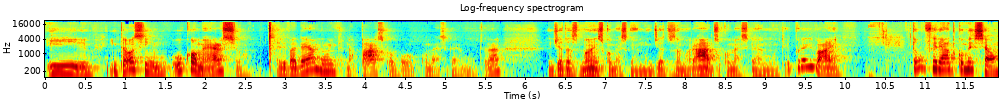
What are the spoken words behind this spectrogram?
E então assim, o comércio, ele vai ganhar muito. Na Páscoa o comércio ganha muito, né? No Dia das Mães o comércio ganha muito, no Dia dos Namorados o comércio ganha muito e por aí vai. Então, o feriado comercial.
